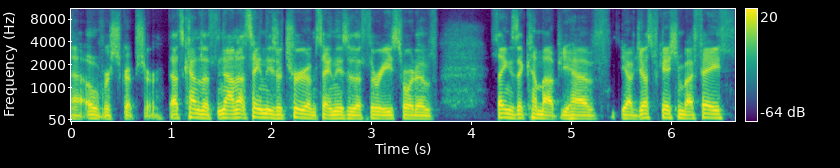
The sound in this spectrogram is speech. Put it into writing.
uh, over Scripture. That's kind of the. Now, I'm not saying these are true. I'm saying these are the three sort of things that come up. You have you have justification by faith,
